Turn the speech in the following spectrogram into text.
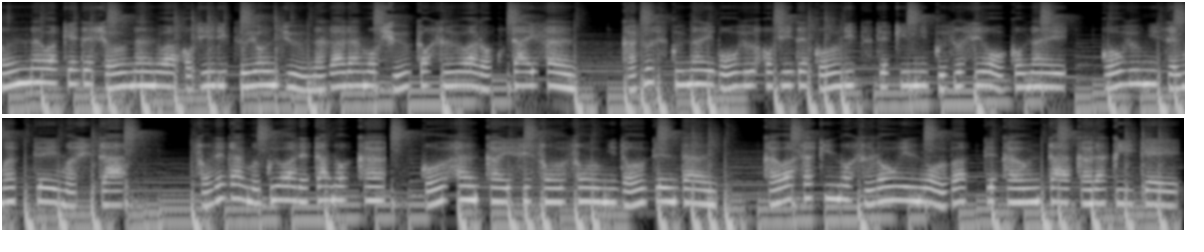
そんなわけで湘南は保持率40ながらもシュート数は6対3。数少ないボール保持で効率的に崩しを行い、ゴールに迫っていました。それが報われたのか、後半開始早々に同点弾。川崎のスローインを奪ってカウンターから PK。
